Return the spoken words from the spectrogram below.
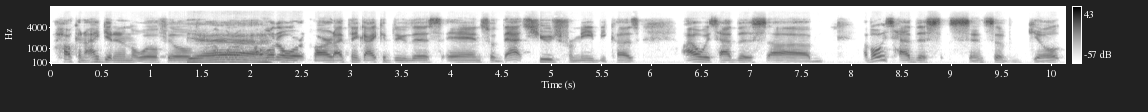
how can I get in the oil field? Yeah. I want to work hard. I think I could do this. And so that's huge for me because I always had this, um, I've always had this sense of guilt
